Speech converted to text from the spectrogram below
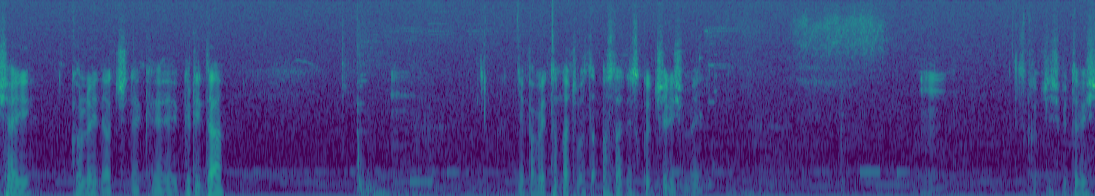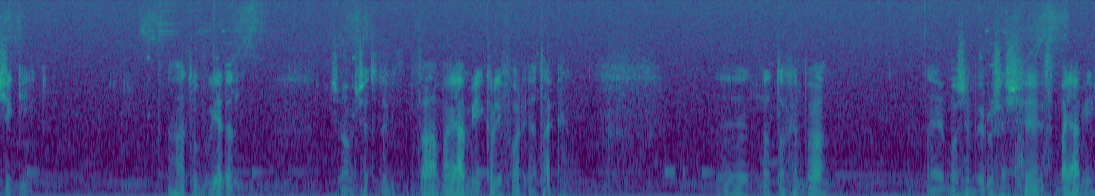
dzisiaj kolejny odcinek e, Grida. Nie pamiętam na czym osta ostatnio skończyliśmy. Mm, Skończyliśmy te wyścigi. Aha, tu był jeden. Czy mam jeszcze tutaj dwa? Miami i Kalifornia, tak. E, No to chyba e, możemy ruszać w Miami.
